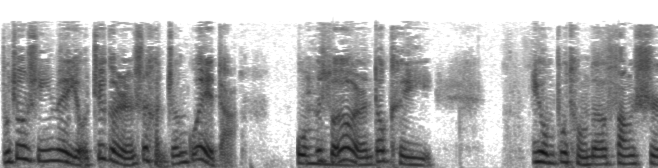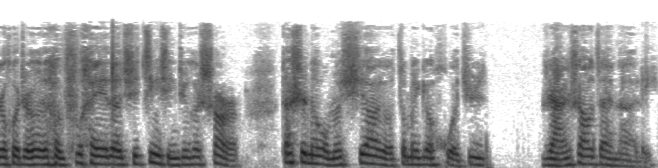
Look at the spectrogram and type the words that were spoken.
不就是因为有这个人是很珍贵的，我们所有人都可以用不同的方式或者很腹黑的去进行这个事儿，但是呢，我们需要有这么一个火炬。燃烧在那里，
